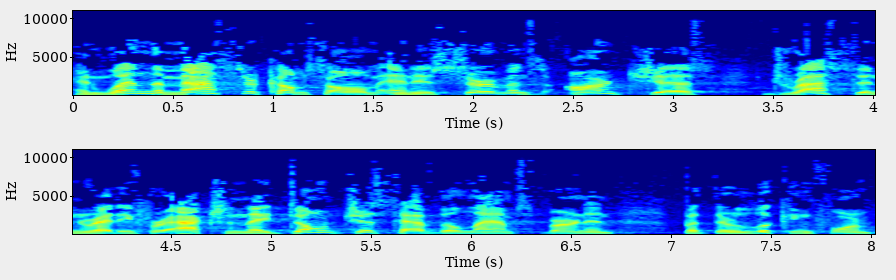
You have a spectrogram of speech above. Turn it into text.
And when the master comes home and his servants aren't just dressed and ready for action, they don't just have the lamps burning, but they're looking for him.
